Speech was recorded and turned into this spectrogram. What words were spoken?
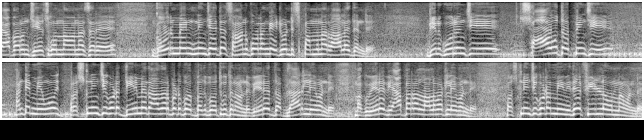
వ్యాపారం చేసుకుందామన్నా సరే గవర్నమెంట్ నుంచి అయితే సానుకూలంగా ఎటువంటి స్పందన రాలేదండి. దీని గురించి చావు తప్పించి అంటే మేము ప్రశ్నించి కూడా దీని మీద ఆధారపడి బతి బతుకుతున్నామండి. వేరే ద- దారి లేవండి. మాకు వేరే వ్యాపారాలు అలవాటు లేవండి. ఫస్ట్ నుంచి కూడా మేము ఇదే ఫీల్డ్లో ఉన్నామండి.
